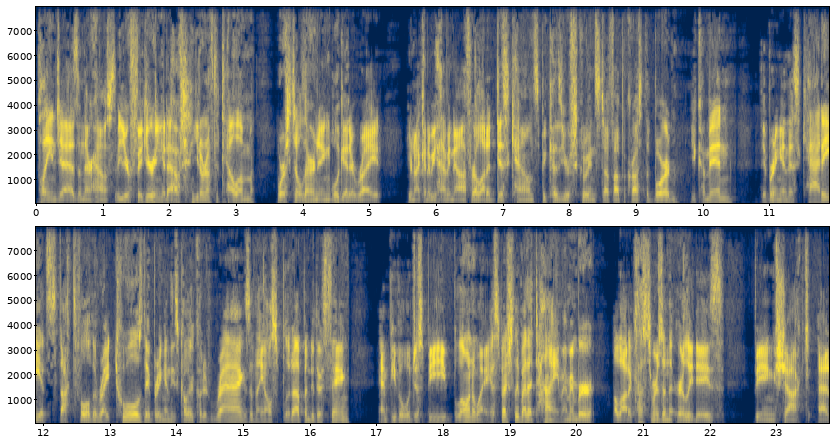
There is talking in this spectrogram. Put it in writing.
playing jazz in their house. You're figuring it out. You don't have to tell them, we're still learning, we'll get it right. You're not going to be having to offer a lot of discounts because you're screwing stuff up across the board. You come in, They bring in this caddy, it's stocked full of the right tools. They bring in these color coded rags and they all split up and do their thing. And people will just be blown away, especially by the time. I remember a lot of customers in the early days being shocked at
